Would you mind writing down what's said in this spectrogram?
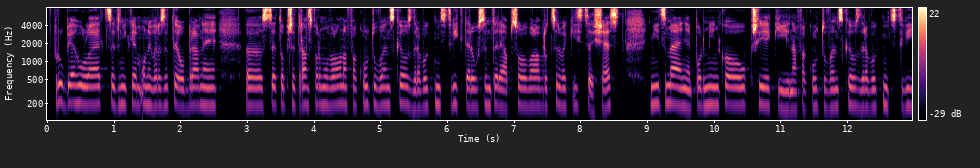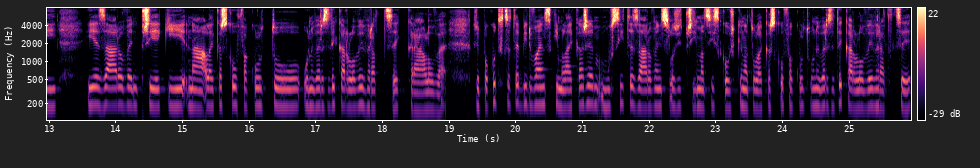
V průběhu let se vznikem Univerzity obrany eh, se to přetransformovalo na fakultu vojenského zdravotnictví, kterou jsem tedy absolvovala v roce 2006. Nicméně podmínkou přijetí na fakultu vojenského zdravotnictví je zároveň přijetí na lékařskou fakultu Univerzity Karlovy v Hradci Králové. Takže pokud chcete být vojenským lékařem, musíte zároveň složit přijímací zkoušky na tu lékařskou fakultu Univerzity Karlovy v Hradci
